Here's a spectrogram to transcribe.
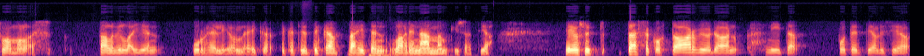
suomalaistalvilajien urheilijoille, eikä, eikä tietenkään vähiten Lahden MM-kisat. Ja, ja jos nyt tässä kohtaa arvioidaan niitä potentiaalisia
